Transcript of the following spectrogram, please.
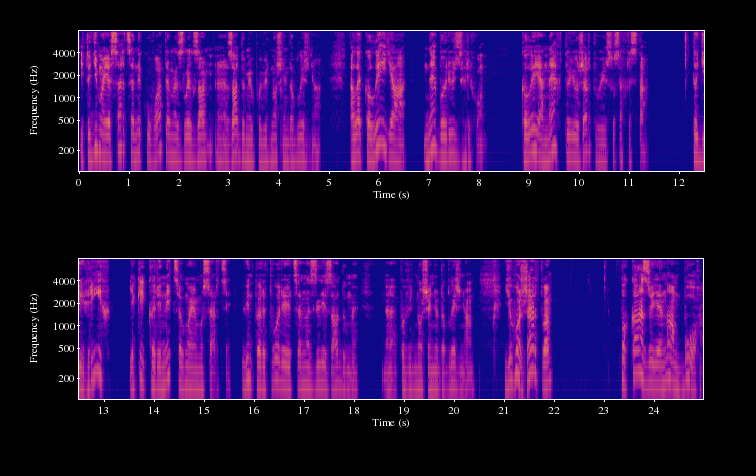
І тоді моє серце не куватиме злих е, задумів по відношенню до ближнього. Але коли я не борюсь з гріхом, коли я нехтую жертвою Ісуса Христа, тоді гріх, який коріниться в моєму серці, він перетворюється на злі задуми е, по відношенню до ближнього. Його жертва показує нам Бога.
